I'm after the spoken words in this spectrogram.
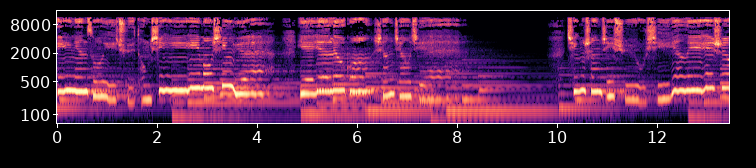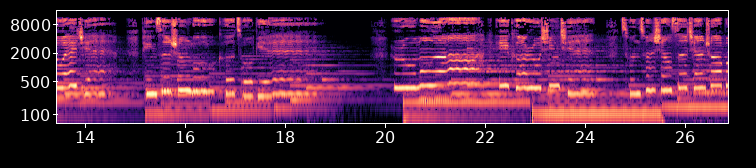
一念作一曲同心，一梦星月，夜夜流光相交接。琴声几许无息，眼里已是未解。凭此生不可作别。如梦啊，一刻入心间，寸寸相思牵扯不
